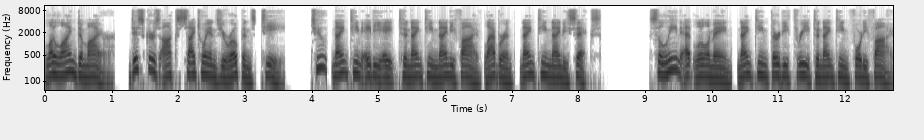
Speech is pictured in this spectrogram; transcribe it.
La ligne de Meyer. Discours aux citoyens européens, t. 2, 1988–1995 Labyrinth, 1996. Céline et Lillemain, 1933–1945.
